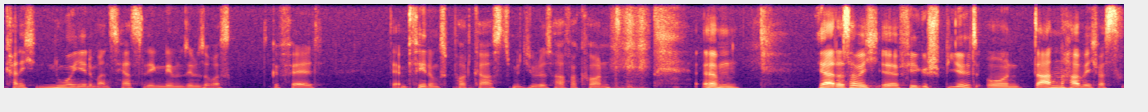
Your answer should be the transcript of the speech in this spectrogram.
kann ich nur jedem ans Herz legen, dem, dem sowas gefällt. Der Empfehlungspodcast mit Julius Haferkorn. ähm, ja, das habe ich äh, viel gespielt und dann habe ich was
